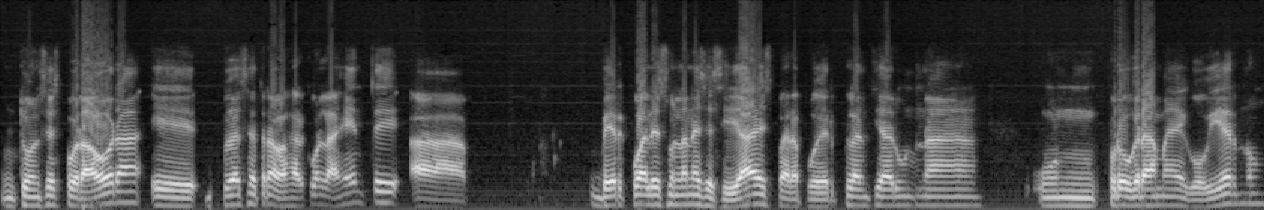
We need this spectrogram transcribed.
entonces, por ahora, voy a trabajar con la gente a ver cuáles son las necesidades para poder plantear una, un programa de gobierno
